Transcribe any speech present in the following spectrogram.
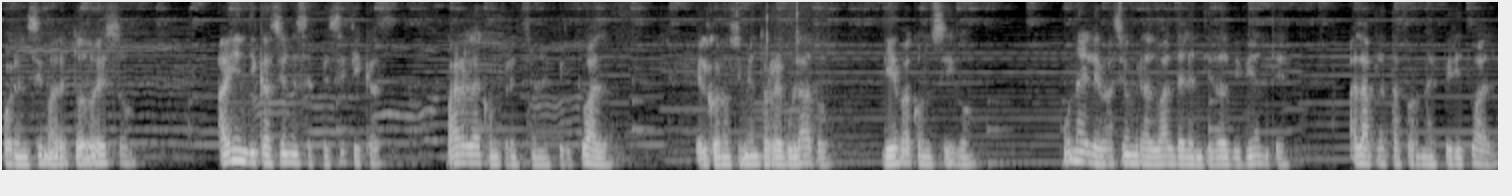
por encima de todo eso, hay indicaciones específicas para la comprensión espiritual. El conocimiento regulado lleva consigo una elevación gradual de la entidad viviente a la plataforma espiritual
